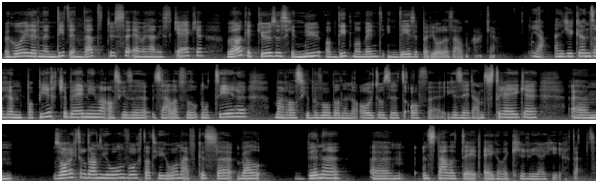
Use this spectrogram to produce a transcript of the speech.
We gooien er een dit en dat tussen en we gaan eens kijken welke keuzes je nu op dit moment in deze periode zou maken. Ja, en je kunt er een papiertje bij nemen als je ze zelf wilt noteren. Maar als je bijvoorbeeld in de auto zit of eh, je bent aan het strijken, ehm, zorg er dan gewoon voor dat je gewoon even eh, wel binnen ehm, een snelle tijd eigenlijk gereageerd hebt.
